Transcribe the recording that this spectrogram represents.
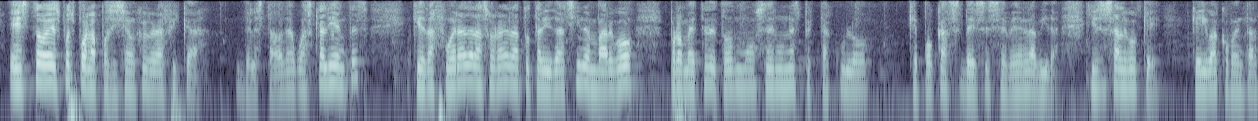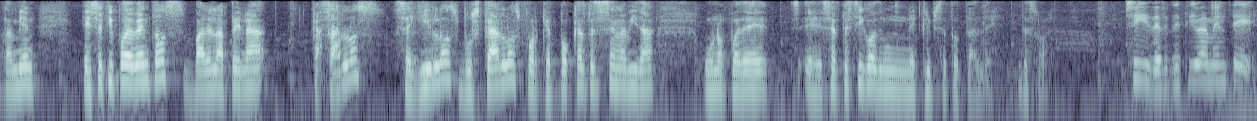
Esto es pues por la posición geográfica del estado de Aguascalientes, queda fuera de la zona de la totalidad, sin embargo, promete de todos modos ser un espectáculo que pocas veces se ve en la vida. Y eso es algo que, que iba a comentar también. Ese tipo de eventos vale la pena cazarlos, seguirlos, buscarlos, porque pocas veces en la vida uno puede eh, ser testigo de un eclipse total de, de sol. Sí, definitivamente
